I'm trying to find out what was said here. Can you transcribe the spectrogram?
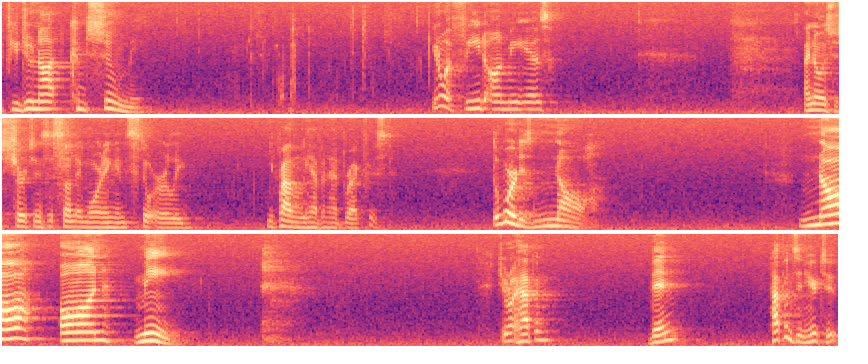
If you do not consume me, you know what feed on me is? I know it's just church and it's a Sunday morning and it's still early. You probably haven't had breakfast. The word is gnaw. Gnaw on me. Do you know what happened? Then happens in here too.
